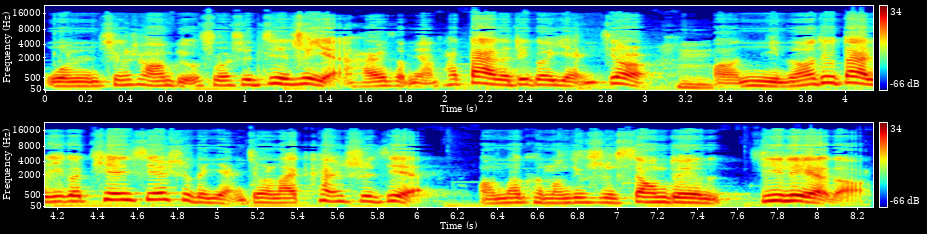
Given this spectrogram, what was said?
我们平常比如说是近视眼还是怎么样，他戴的这个眼镜儿啊，你呢就戴着一个天蝎式的眼镜来看世界啊，那可能就是相对激烈的。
